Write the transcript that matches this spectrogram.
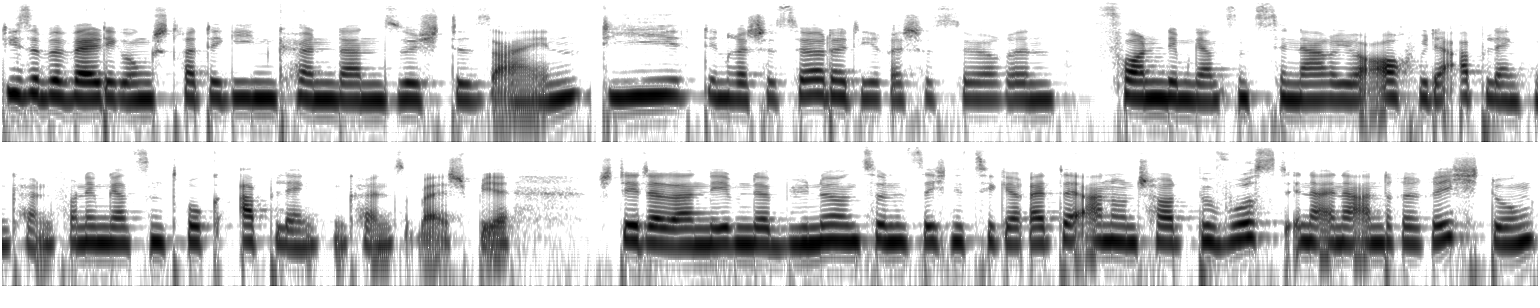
Diese Bewältigungsstrategien können dann Süchte sein, die den Regisseur oder die Regisseurin von dem ganzen Szenario auch wieder ablenken können, von dem ganzen Druck ablenken können. Zum Beispiel steht er dann neben der Bühne und zündet sich eine Zigarette an und schaut bewusst in eine andere Richtung,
